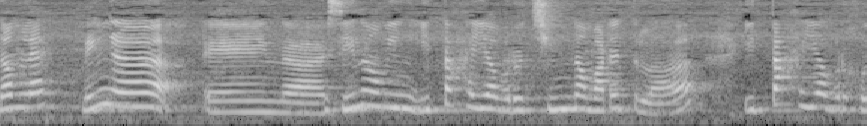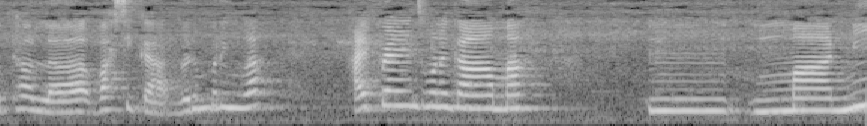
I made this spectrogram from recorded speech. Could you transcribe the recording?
நம்மள நீங்க இந்த சீனாவின் இத்தகைய ஒரு சின்ன வட்டத்துல இத்தகைய ஒரு ஹோட்டல்ல வசிக்க விரும்புறீங்களா? ஹாய் ஃப்ரெண்ட்ஸ் வணக்கம் மணி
